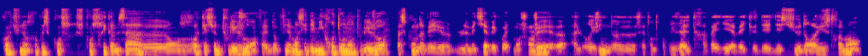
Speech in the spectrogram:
quand une entreprise se construit comme ça, on se re-questionne tous les jours en fait. Donc finalement, c'est des micro tournants tous les jours parce qu'on avait le métier avait complètement changé. à l'origine, cette entreprise elle travaillait avec des, des studios d'enregistrement,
